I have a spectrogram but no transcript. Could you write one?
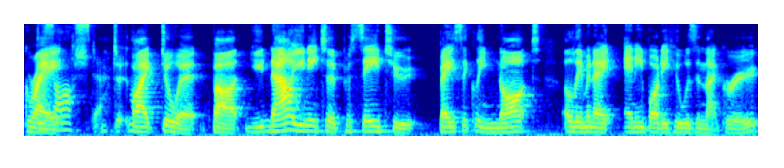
Great, disaster. D- like do it, but you now you need to proceed to basically not eliminate anybody who was in that group.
